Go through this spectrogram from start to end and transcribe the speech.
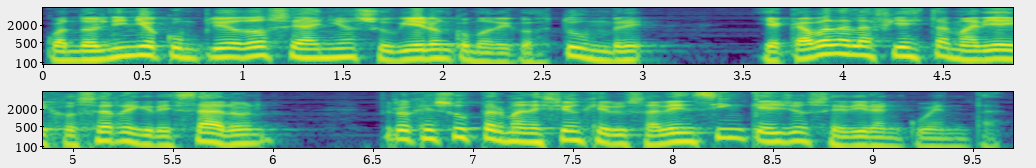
Cuando el niño cumplió doce años subieron como de costumbre, y acabada la fiesta María y José regresaron, pero Jesús permaneció en Jerusalén sin que ellos se dieran cuenta.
